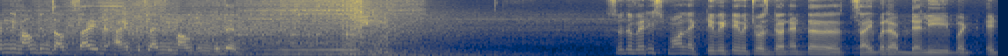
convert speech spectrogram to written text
Climb the mountains outside, I had to climb the mountain within. So the very small activity which was done at the Cyber Hub Delhi, but it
